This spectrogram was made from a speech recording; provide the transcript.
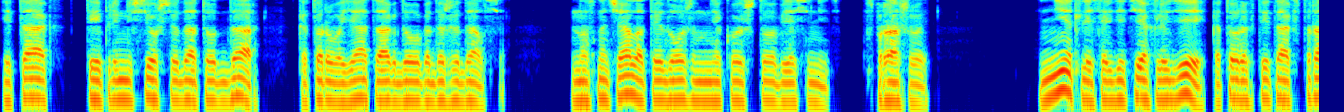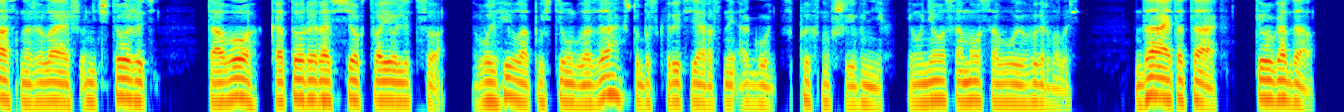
Итак, ты принесешь сюда тот дар, которого я так долго дожидался. Но сначала ты должен мне кое-что объяснить. Спрашивай. Нет ли среди тех людей, которых ты так страстно желаешь уничтожить, того, который рассек твое лицо. Вульфила опустил глаза, чтобы скрыть яростный огонь, вспыхнувший в них, и у него само собой вырвалось. «Да, это так. Ты угадал».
